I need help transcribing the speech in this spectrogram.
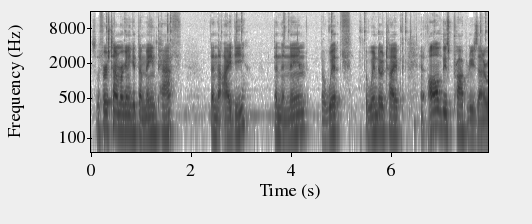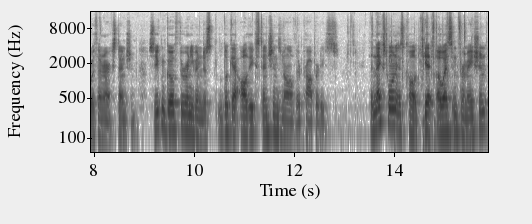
So the first time we're going to get the main path, then the ID, then the name, the width, the window type, and all of these properties that are within our extension. So you can go through and even just look at all the extensions and all of their properties. The next one is called Get OS Information,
